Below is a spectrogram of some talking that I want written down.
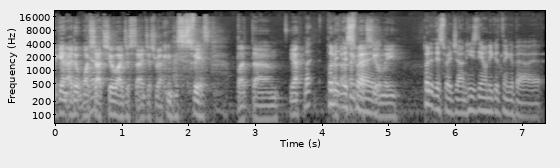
Again, I don't watch Yeah. that show. I just I just recognize his face. But um, yeah, Let, put I, it I this think way. that's the only. Put it this way, John. He's the only good thing about it.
